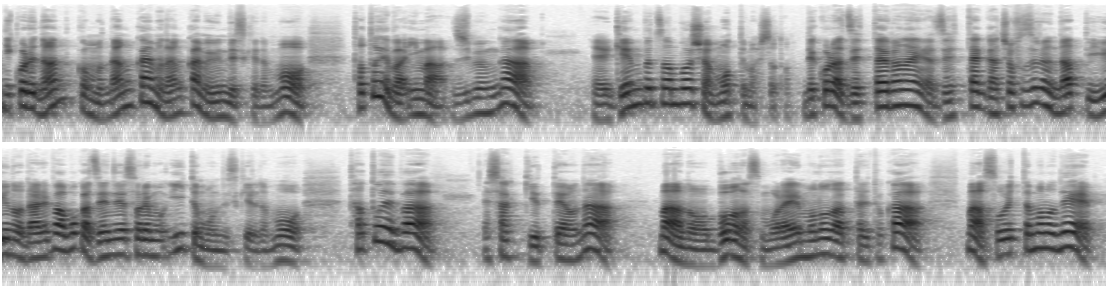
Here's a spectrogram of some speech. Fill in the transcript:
でこれ何個も何回も何回も言うんですけども例えば今自分が現物の帽子を持ってましたとでこれは絶対売らないのは絶対ガチョフするんだっていうのであれば僕は全然それもいいと思うんですけれども例えばさっき言ったような、まあ、あのボーナスもらえるものだったりとか、まあ、そういったもので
